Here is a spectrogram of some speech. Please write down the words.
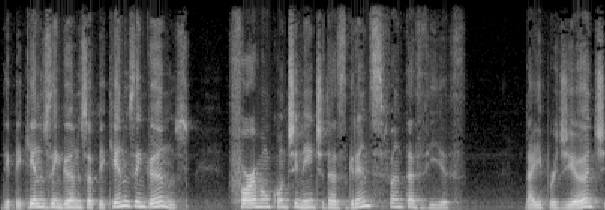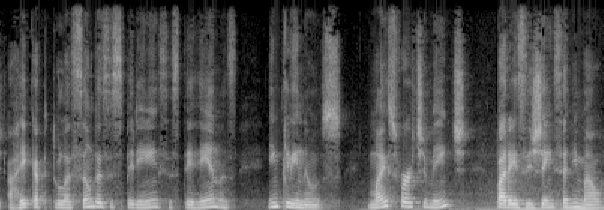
De pequenos enganos a pequenos enganos, formam o continente das grandes fantasias Daí por diante, a recapitulação das experiências terrenas inclina-os mais fortemente para a exigência animal,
